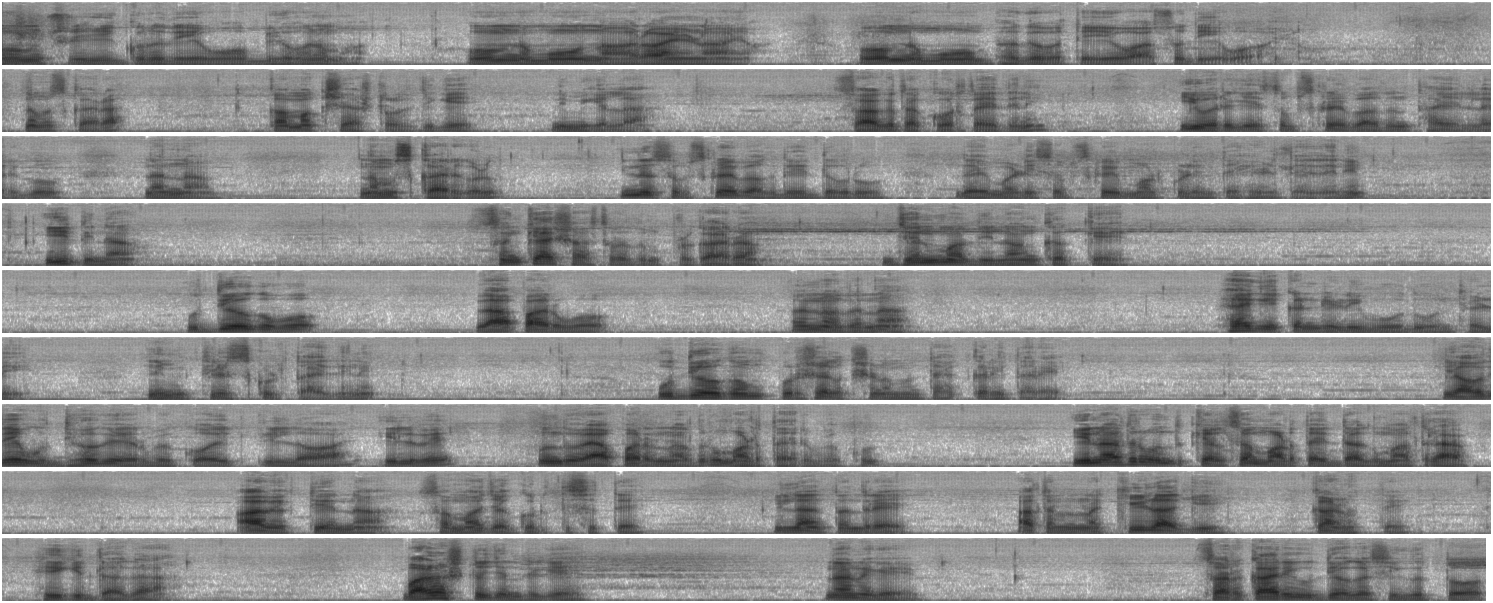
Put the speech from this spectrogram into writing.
ಓಂ ಶ್ರೀ ಗುರುದೇವೋಭ್ಯೋ ನಮಃ. ಓಂ ನಮೋ ನಾರಾಯಣಾಯ. ಓಂ ನಮೋ ಭಗವತೆ ವಾಸುದೇವಾಯ. ನಮಸ್ಕಾರ. ಕಾಮಾಕ್ಷಿ ಅಸ್ಟ್ರಾಲಜಿಗೆ ನಿಮಗೆಲ್ಲ ಸ್ವಾಗತ ಕೋರ್ತಾ ಇದ್ದೀನಿ. ಈವರೆಗೆ ಸಬ್ಸ್ಕ್ರೈಬ್ ಆದಂಥ ಎಲ್ಲರಿಗೂ ನನ್ನ ನಮಸ್ಕಾರಗಳು. ಇನ್ನೂ ಸಬ್ಸ್ಕ್ರೈಬ್ ಆಗದೇ ಇದ್ದವರು ದಯಮಾಡಿ ಸಬ್ಸ್ಕ್ರೈಬ್ ಮಾಡ್ಕೊಳ್ಳಿ ಅಂತ ಹೇಳ್ತಾ ಇದ್ದೀನಿ. ಈ ದಿನ ಸಂಖ್ಯಾಶಾಸ್ತ್ರದ ಪ್ರಕಾರ ಜನ್ಮ ದಿನಾಂಕಕ್ಕೆ ಉದ್ಯೋಗವೋ, ವ್ಯಾಪಾರವೋ ಅನ್ನೋದನ್ನು ಹೇಗೆ ಕಂಡುಹಿಡಿಬೋದು ಅಂಥೇಳಿ ನಿಮಗೆ ತಿಳಿಸ್ಕೊಡ್ತಾ ಇದ್ದೀನಿ. ಉದ್ಯೋಗಂ ಪುರುಷ ಲಕ್ಷಣಂ ಅಂತ ಕರೀತಾರೆ? ಯಾವುದೇ ಉದ್ಯೋಗ ಇರಬೇಕು ಇಲ್ಲವ ಇಲ್ಲವೇ ಒಂದು ವ್ಯಾಪಾರನಾದರೂ ಮಾಡ್ತಾ ಇರಬೇಕು. ಏನಾದರೂ ಒಂದು ಕೆಲಸ ಮಾಡ್ತಾ ಇದ್ದಾಗ ಮಾತ್ರ ಆ ವ್ಯಕ್ತಿಯನ್ನು ಸಮಾಜ ಗುರುತಿಸುತ್ತೆ. ಇಲ್ಲ ಅಂತಂದರೆ ಆತನನ್ನು ಕೀಳಾಗಿ ಕಾಣುತ್ತೆ. ಹೀಗಿದ್ದಾಗ ಭಾಳಷ್ಟು ಜನರಿಗೆ ನನಗೆ ಸರ್ಕಾರಿ ಉದ್ಯೋಗ ಸಿಗುತ್ತೋ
